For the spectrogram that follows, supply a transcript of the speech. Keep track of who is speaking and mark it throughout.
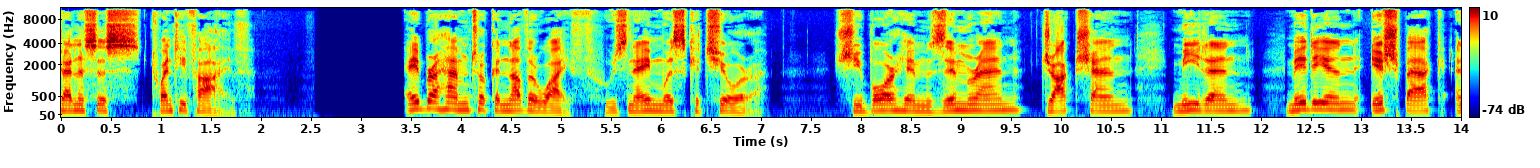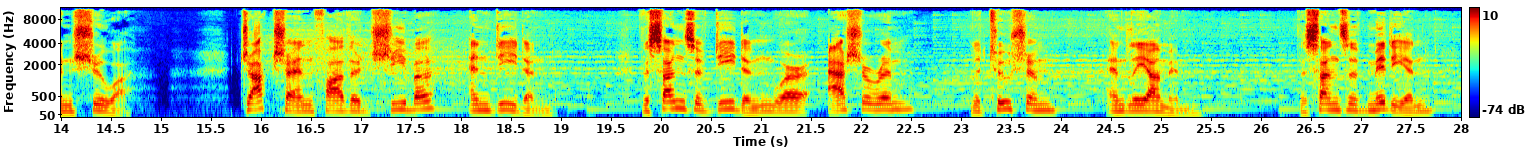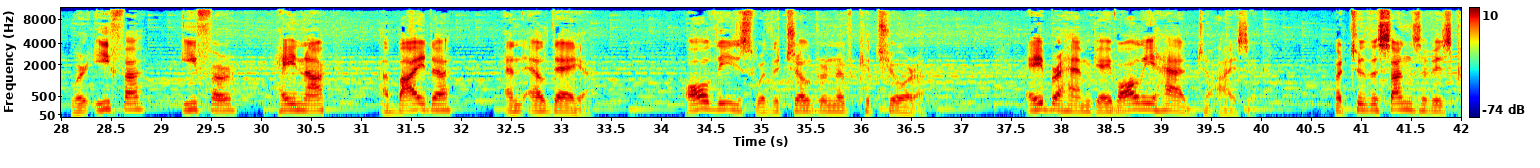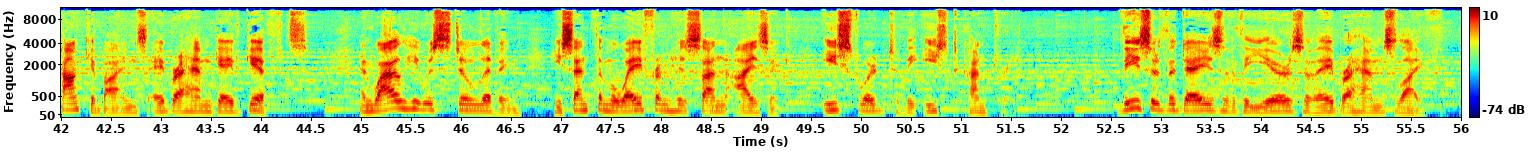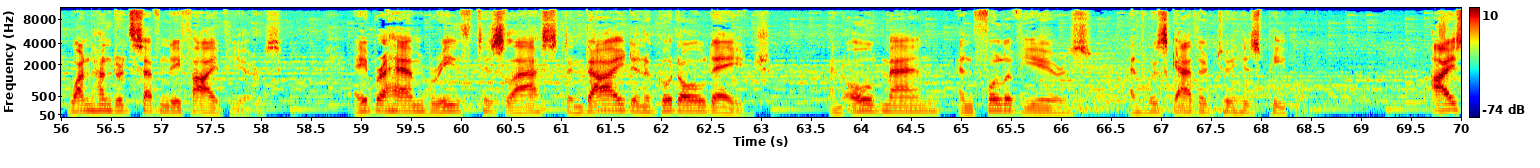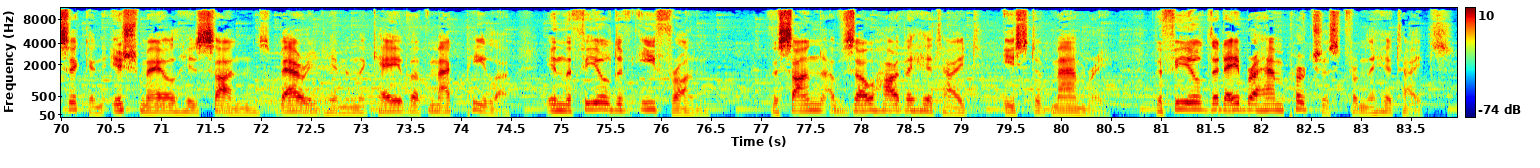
Speaker 1: Genesis 25 Abraham took another wife, whose name was Keturah. She bore him Zimran, Jokshan, Medan, Midian, Ishbak, and Shua. Jokshan fathered Sheba and Dedan. The sons of Dedan were Asshurim, Letushim, and Leummim. The sons of Midian were Ephah, Epher, Hanoch, Abida, and Eldaah. All these were the children of Keturah. Abraham gave all he had to Isaac. But to the sons of his concubines Abraham gave gifts, and while he was still living, he sent them away from his son Isaac eastward to the east country. These are the days of the years of Abraham's life, 175 years. Abraham breathed his last and died in a good old age, an old man and full of years, and was gathered to his people. Isaac and Ishmael his sons buried him in the cave of Machpelah, in the field of Ephron, the son of Zohar the Hittite, east of Mamre, the field that Abraham purchased from the Hittites.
